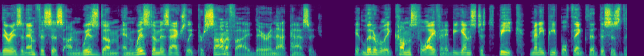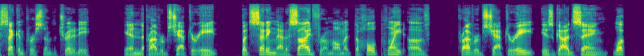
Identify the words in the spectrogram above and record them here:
there is an emphasis on wisdom, and wisdom is actually personified there in that passage. It literally comes to life and it begins to speak. Many people think that this is the second person of the Trinity in Proverbs chapter 8. But setting that aside for a moment, the whole point of Proverbs chapter 8 is God saying, Look,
